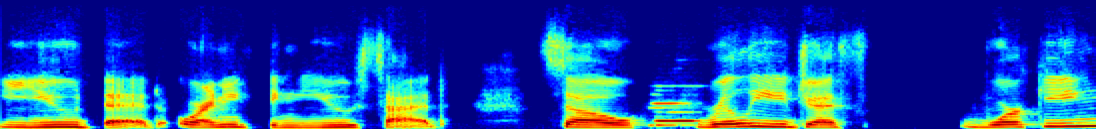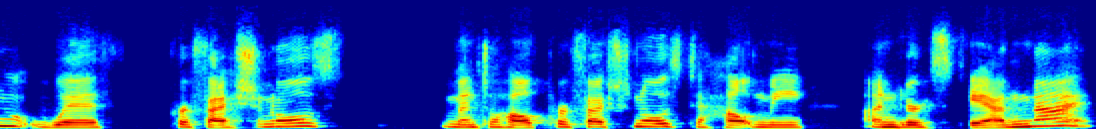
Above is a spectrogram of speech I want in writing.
you did or anything you said. So, really, just working with professionals, mental health professionals to help me understand that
